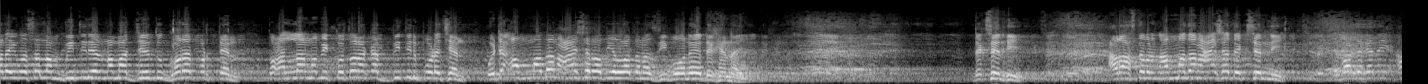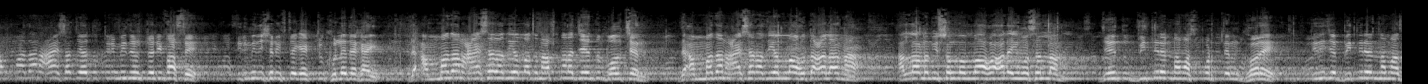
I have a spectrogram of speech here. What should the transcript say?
আলাইহি ওয়াসাল্লাম বিতিরের নামাজ যেহেতু ঘরে পড়তেন তো আল্লাহ নবী কত রাকাত বিতির পড়েছেন? ওইটা আম্মাদান আয়েশা রাদিয়াল্লাহু তাআলা জীবনে দেখে নাই। দেখছেন নি? আর আসতে পারেন আম্মাদান আয়েশা দেখছেন নি? এবার দেখেন আম্মাদান আয়েশা যেহেতু তিরমিজি শরীফ আছে, তিরমিজি শরীফ থেকে একটু খুলে দেখাই যে আম্মাদান আয়েশা রাদিয়াল্লাহু তাআলা, আপনারা যেহেতু বলছেন যে আম্মাদান আয়েশা রাদিয়াল্লাহু তাআলা না, আল্লাহ নবী সাল্লাল্লাহু আলাইহি ওয়াসাল্লাম যেহেতু বিতিরের নামাজ পড়তেন ঘরে, তিনি যে বিতিরের নামাজ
